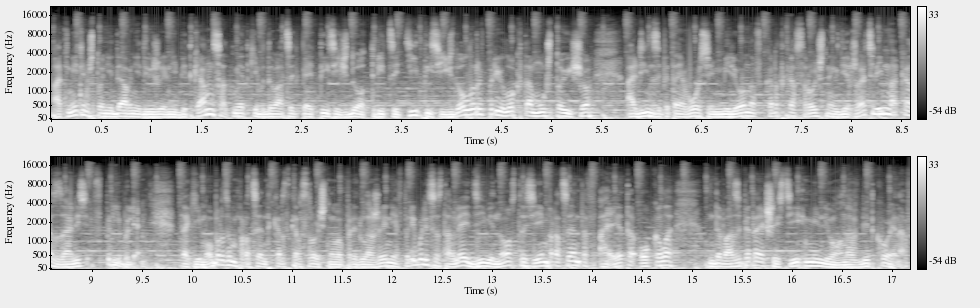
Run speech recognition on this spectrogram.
Отметим, что недавнее движение биткам с отметки в 25 тысяч до 30 тысяч долларов привело к тому, что еще 1,8 миллионов краткосрочных держателей оказались в прибыли. Таким образом, процент краткосрочного предложения в прибыли составляет 90 97%, а это около 2,6 миллионов биткоинов.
